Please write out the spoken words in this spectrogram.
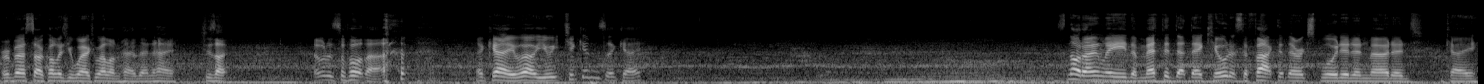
Reverse psychology worked well on her then, hey? She's like, I want to support that. okay, well, you eat chickens? Okay. It's not only the method that they're killed, it's the fact that they're exploited and murdered, okay?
